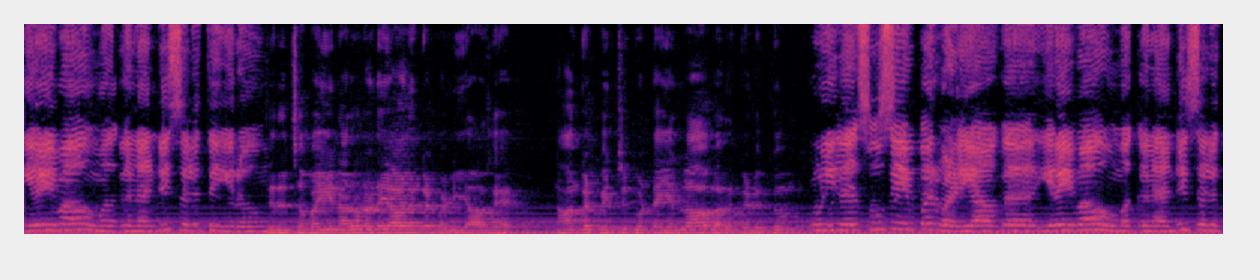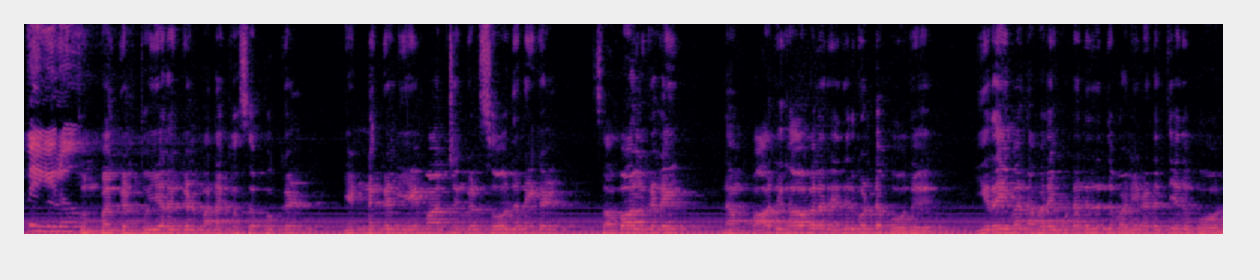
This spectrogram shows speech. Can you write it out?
இறைவா உமக்கு நன்றி செலுத்துகிறோம். திருச்சபையின் அருள் அடையாளங்கள் வழியாக நாங்கள் பெற்றுக்கொண்ட எல்லா வரங்களுக்கும் புனித சூசையப்பர் வழியாக இறைவா உமக்கு நன்றி செலுத்துகிறோம். துன்பங்கள் துயரங்கள் மனக்கசப்புகள் எண்ணங்கள் ஏமாற்றங்கள் சோதனைகள் சவால்களை நம் பாதுகாவலர் எதிர்கொண்ட போது இறைவன் அவரை உடனிருந்து வழிநடத்தியது போல்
